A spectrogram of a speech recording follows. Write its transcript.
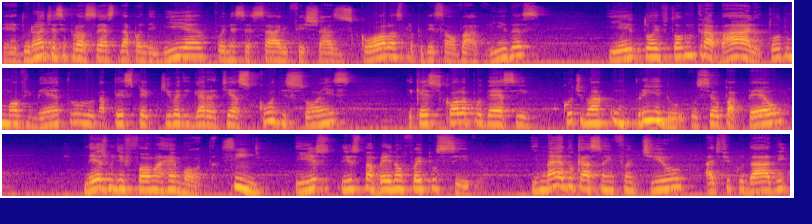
É, durante esse processo da pandemia, foi necessário fechar as escolas para poder salvar vidas. E aí houve todo um trabalho, todo um movimento na perspectiva de garantir as condições de que a escola pudesse continuar cumprindo o seu papel, mesmo de forma remota. Sim. E isso, isso também não foi possível. E na educação infantil, a dificuldade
